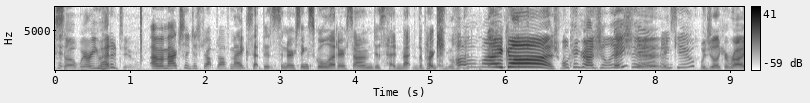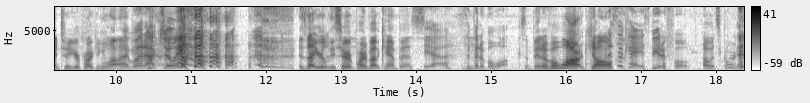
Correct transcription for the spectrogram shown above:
So where are you headed to? Um, I'm actually just dropped off my acceptance to nursing school letter, so I'm just heading back to the parking lot. Oh my gosh! Well, congratulations. Thank you, thank you. Would you like a ride to your parking lot? I would actually. Is that your least favorite part about campus? yeah, it's a bit of a walk. It's a bit of a walk, y'all. it's okay. It's beautiful. Oh, it's gorgeous.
